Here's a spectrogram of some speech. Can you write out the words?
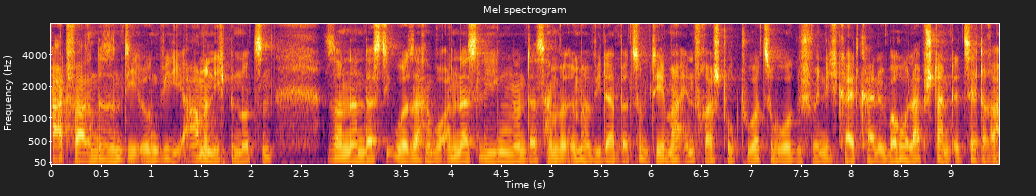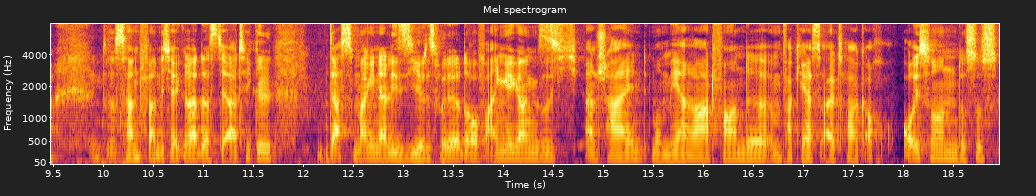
Radfahrende sind, die irgendwie die Arme nicht benutzen, sondern dass die Ursachen woanders liegen. Und das haben wir immer wieder zum Thema Infrastruktur, zu hohe Geschwindigkeit, kein Überholabstand etc. Interessant fand ich ja gerade, dass der Artikel das marginalisiert. Es wurde ja darauf eingegangen, dass sich anscheinend immer mehr Radfahrende im Verkehrsalltag auch äußern, dass es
